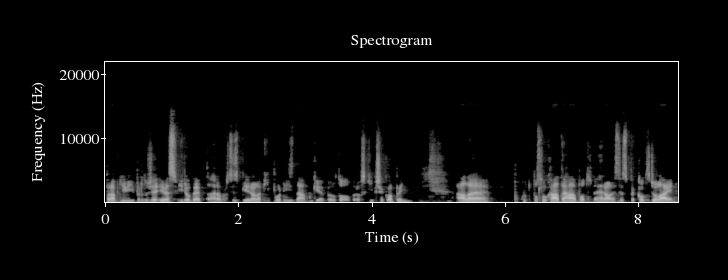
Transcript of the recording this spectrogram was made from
pravdivý, protože i ve své době ta hra prostě sbírala výborné známky a bylo to obrovský překvapení. Ale pokud posloucháte Hápot, nehráli jste Spec Ops The Line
